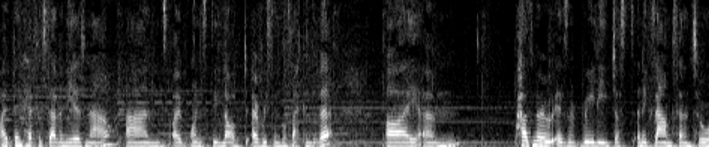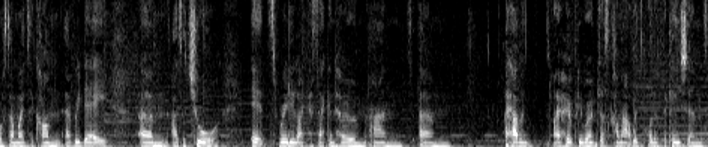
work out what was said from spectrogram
I've been here for seven years now and I've honestly loved every single second of it. I, um, Hasmo isn't really just an exam centre or somewhere to come every day um, as a chore. It's really like a second home and um, I haven't, I hopefully won't just come out with qualifications.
